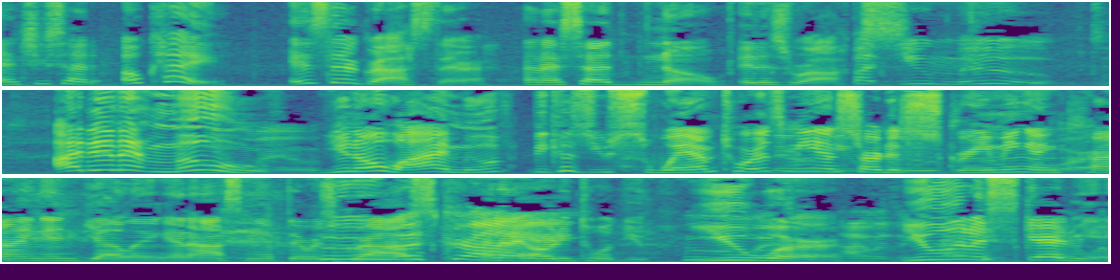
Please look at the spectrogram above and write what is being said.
And she said, Okay, is there grass there? And I said, No, it is rocks. But you moved. I didn't move. moved. You know why I moved? Because you swam towards No, me and started screaming and crying and yelling and asking if there was Who grass. was And I already told you. Who you was were. I you literally crying. scared me.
